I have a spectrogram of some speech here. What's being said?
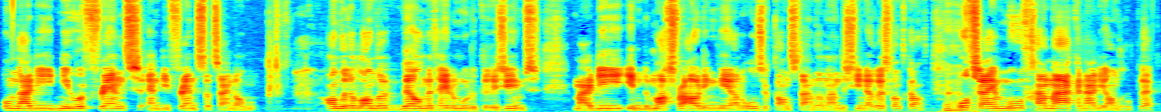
om naar die nieuwe friends, en die friends dat zijn dan andere landen wel met hele moeilijke regimes, maar die in de machtsverhouding meer aan onze kant staan dan aan de China-Rusland kant, uh-huh. of zij een move gaan maken naar die andere plekken.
